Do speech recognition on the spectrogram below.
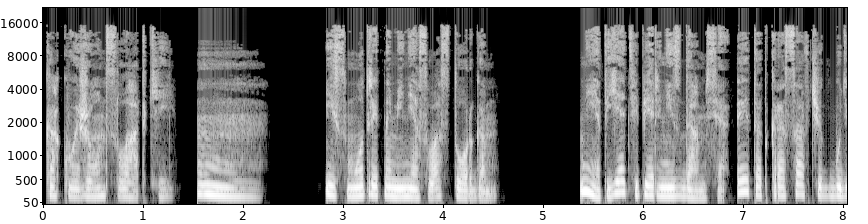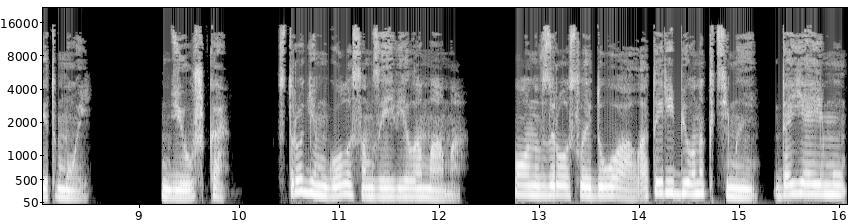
Какой же он сладкий. Ммм, и смотрит на меня с восторгом. Нет, я теперь не сдамся, этот красавчик будет мой. «Дюшка», — строгим голосом заявила мама. «Он взрослый дуал, а ты ребенок тьмы, да я ему...»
